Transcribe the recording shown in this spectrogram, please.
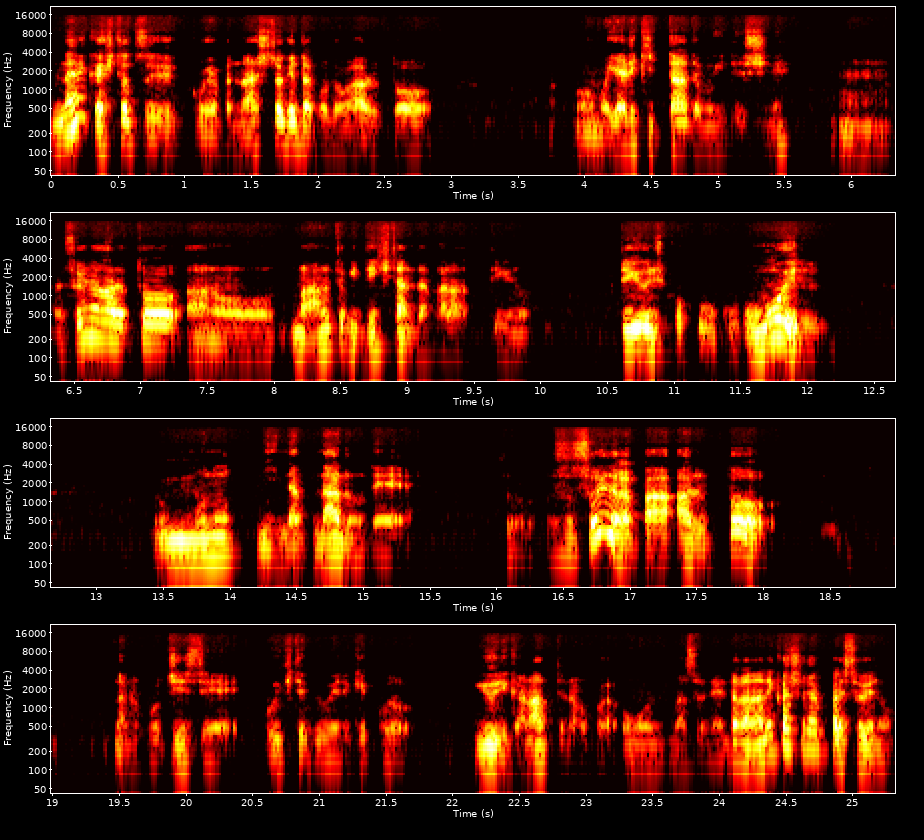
何か一つ、こう、やっぱ成し遂げたことがあると、もうやりきったでもいいですしね。うん、そういうのがあると、あの、まあ、あの時できたんだからっていうの、っていうふうにこうこう思えるものになるのでそうそ、そういうのがやっぱあると、なんかこう人生こう生きていく上で結構有利かなっていうのは僕は思いますよね。だから何かしらやっぱりそういうのを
